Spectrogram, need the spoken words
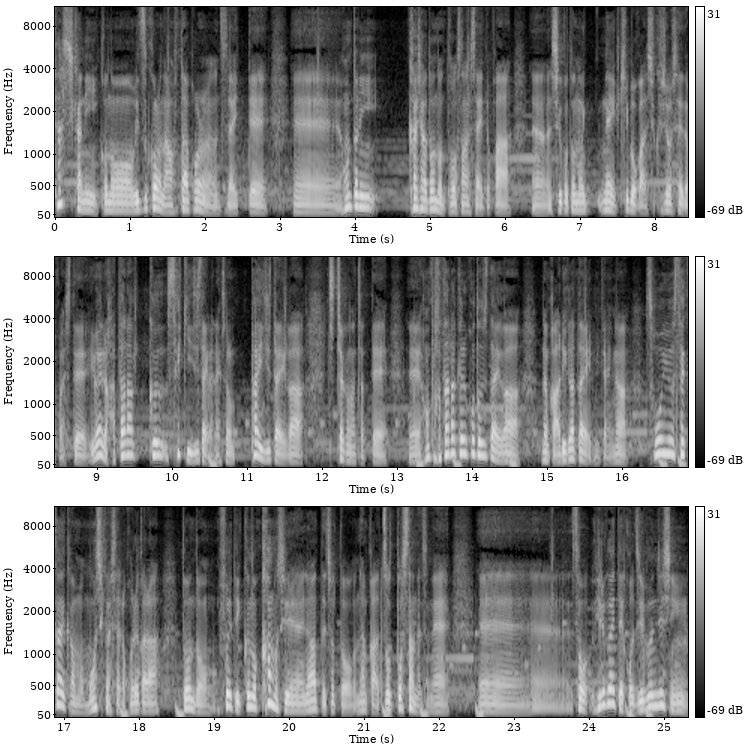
確かにこのウィズコロナアフターコロナの時代って、えー、本当に会社がどんどん倒産したりとか、うん、仕事の、ね、規模が縮小したりとかしていわゆる働く席自体がねそのパイ自体がちっちゃくなっちゃって、えー、本当働けること自体がなんかありがたいみたいなそういう世界観ももしかしたらこれからどんどん増えていくのかもしれないなってちょっとなんかゾッとしたんですね。えー、そう翻ってこう自分自身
